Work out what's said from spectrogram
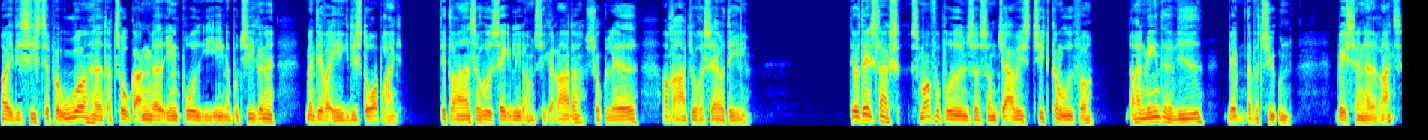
og i de sidste par uger havde der to gange været indbrud i en af butikkerne, men det var ikke de store bræk. Det drejede sig hovedsageligt om cigaretter, chokolade og radioreservedele. Det var den slags småforbrydelser, som Jarvis tit kom ud for, og han mente at vide, hvem der var tyven. Hvis han havde ret,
